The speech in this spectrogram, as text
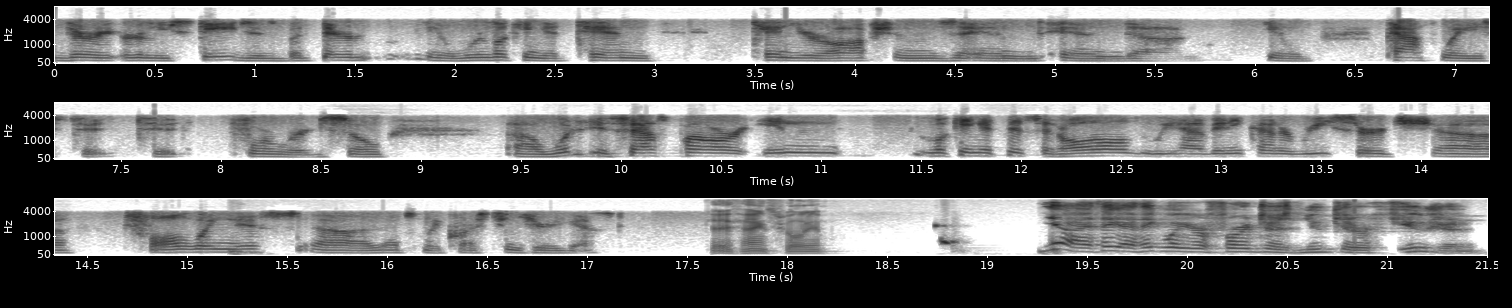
very early stages, but they're you know we're looking at 10, 10 year options and and uh, you know pathways to to forward. So uh, what is Power in looking at this at all? Do we have any kind of research uh, following this? Uh, that's my question to your guest. Okay, thanks, William. Yeah, I think I think what you're referring to is nuclear fusion,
